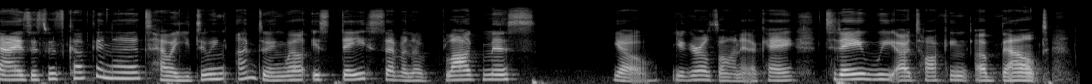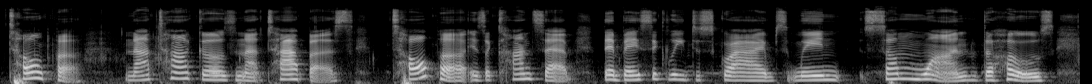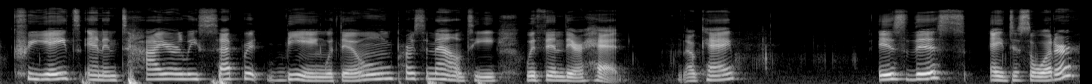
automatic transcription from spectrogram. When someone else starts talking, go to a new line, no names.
guys, it's Miss Coconut. How are you doing? I'm doing well. It's day seven of Vlogmas. Yo, your girl's on it, okay? Today we are talking about tulpa. Not tacos, not tapas. Tulpa is a concept that basically describes when someone, the host, creates an entirely separate being with their own personality within their head. Okay? Is this a disorder?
